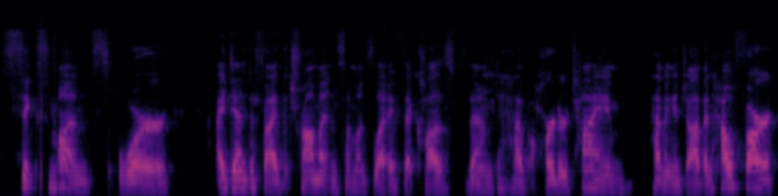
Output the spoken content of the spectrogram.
six months or identify the trauma in someone's life that caused them to have a harder time having a job and how far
